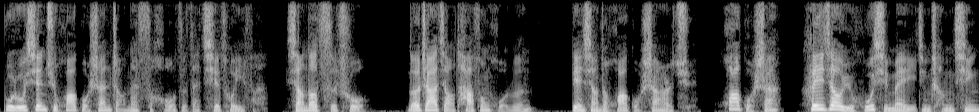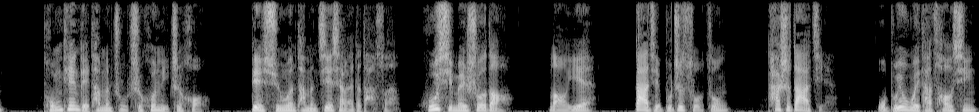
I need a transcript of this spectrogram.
不如先去花果山找那死猴子再切磋一番。想到此处，哪吒脚踏风火轮，便向着花果山而去。花果山，黑蛟与胡喜妹已经成亲，同天给他们主持婚礼之后，便询问他们接下来的打算。胡喜妹说道。老爷，大姐不知所踪。她是大姐，我不用为她操心。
